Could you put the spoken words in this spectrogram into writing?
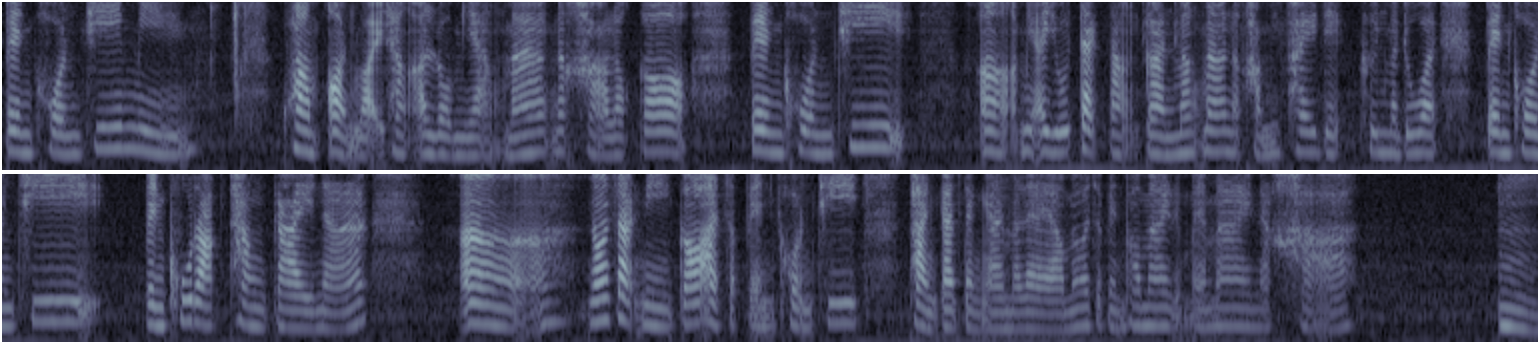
เป็นคนที่มีความอ่อนไหวทางอารมณ์อย่างมากนะคะ แล้วก็เป็นคนที่ มีอายุแตกต่างกันมาก ๆนะคะ มีไพ่เด็กขึ้นมาด้วย เป็นคนที่เป็นคู่รักทางไกลนะอนอกจากนี้ก็อาจจะเป็นคนที่ผ่านการแต่งงานมาแล้ว ไม่ว่าจะเป็นพ่อไม้หรือแม่ไม้นะคะ อืม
